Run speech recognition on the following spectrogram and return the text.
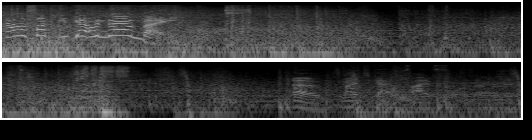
How the fuck are you going down, mate? Oh, mine's got five form on it.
